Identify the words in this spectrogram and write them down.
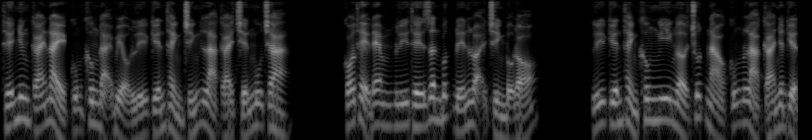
Thế nhưng cái này cũng không đại biểu lý kiến thành chính là cái chiến ngũ cha. Có thể đem lý thế dân bước đến loại trình độ đó, lý kiến thành không nghi ngờ chút nào cũng là cá nhân kiệt.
